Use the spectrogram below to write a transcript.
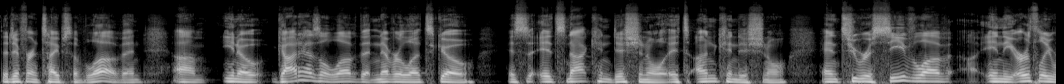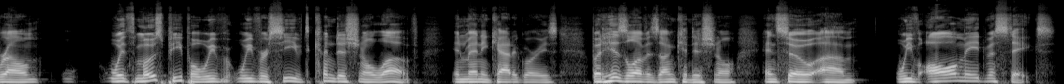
the different types of love. And, um, you know, God has a love that never lets go. It's, it's not conditional, it's unconditional. And to receive love in the earthly realm, with most people, we've, we've received conditional love in many categories, but his love is unconditional. And so um, we've all made mistakes,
